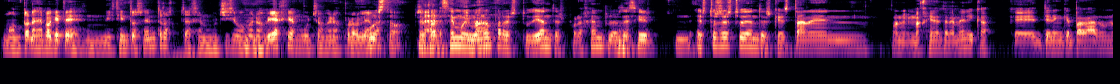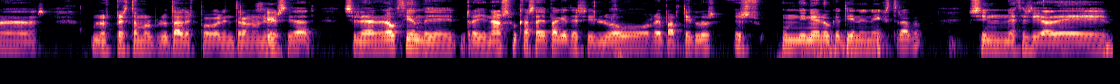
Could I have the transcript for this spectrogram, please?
montones de paquetes en distintos centros, te hacen muchísimos menos viajes, muchos menos problemas. Justo. O Me sea, parece muy ma- bueno para estudiantes, por ejemplo. Es decir, estos estudiantes que están en, bueno, imagínate en América, que tienen que pagar unas, unos préstamos brutales por entrar a la universidad. Si le dan la opción de rellenar su casa de paquetes y luego repartirlos, es un dinero que tienen extra sin necesidad de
